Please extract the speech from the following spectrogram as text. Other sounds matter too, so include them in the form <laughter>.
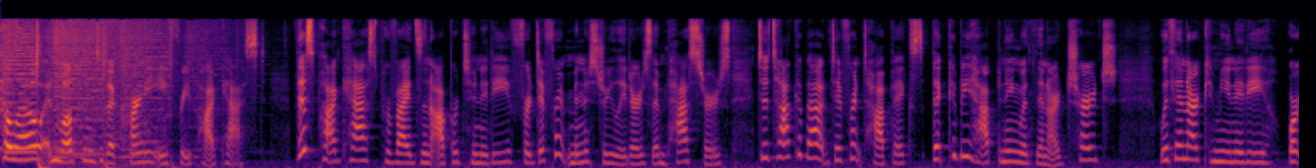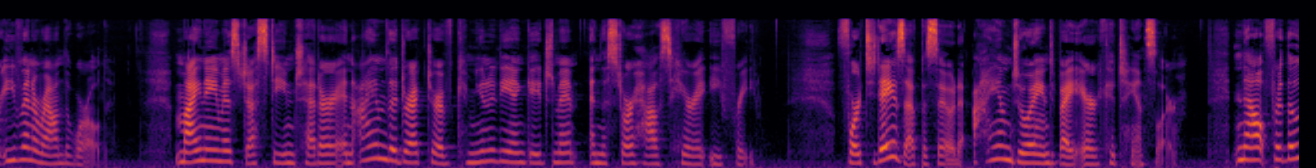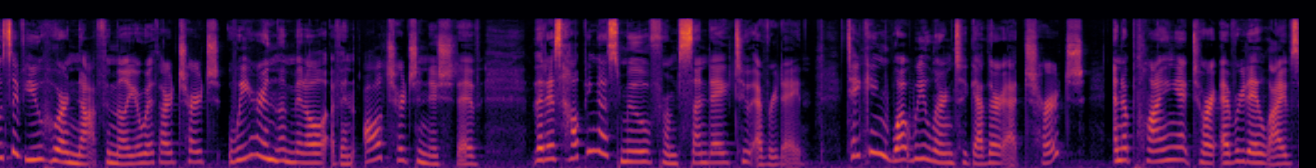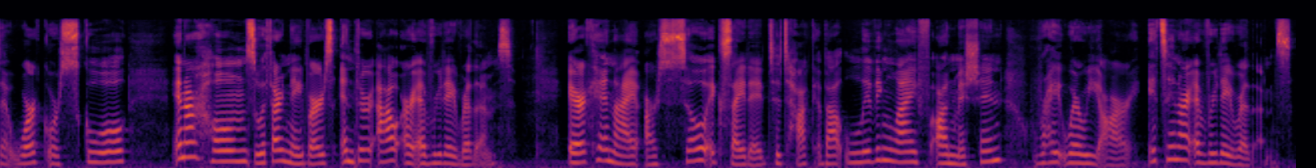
Hello, and welcome to the Kearney E Free podcast. This podcast provides an opportunity for different ministry leaders and pastors to talk about different topics that could be happening within our church, within our community, or even around the world. My name is Justine Cheddar, and I am the Director of Community Engagement and the Storehouse here at E Free. For today's episode, I am joined by Erica Chancellor. Now, for those of you who are not familiar with our church, we are in the middle of an all church initiative that is helping us move from Sunday to everyday, taking what we learn together at church and applying it to our everyday lives at work or school, in our homes, with our neighbors, and throughout our everyday rhythms. Erica and I are so excited to talk about living life on mission right where we are. It's in our everyday rhythms.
